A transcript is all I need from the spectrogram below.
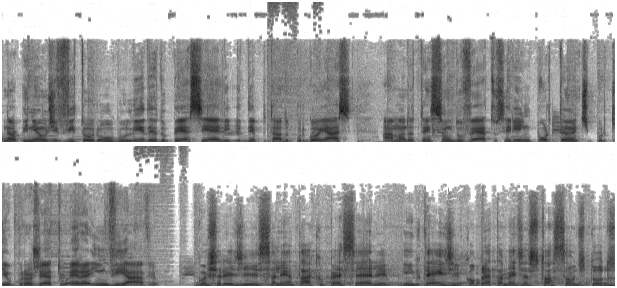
Na opinião de Vitor Hugo, líder do PSL e deputado por Goiás, a manutenção do veto seria importante porque o projeto era inviável. Gostaria de salientar que o PSL entende completamente a situação de todas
